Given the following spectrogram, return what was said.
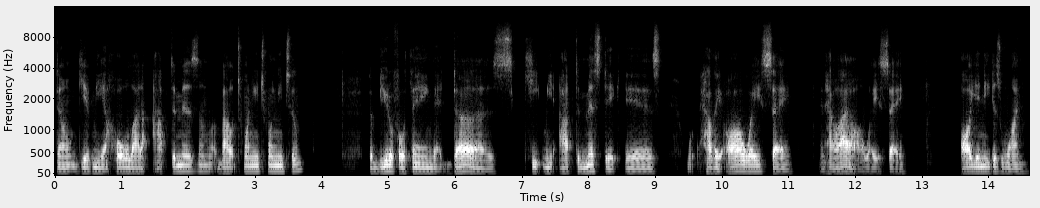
don't give me a whole lot of optimism about 2022, the beautiful thing that does keep me optimistic is how they always say, and how I always say, all you need is one.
